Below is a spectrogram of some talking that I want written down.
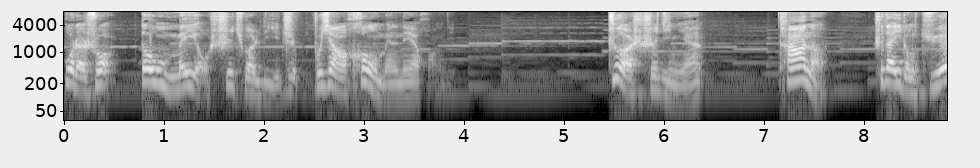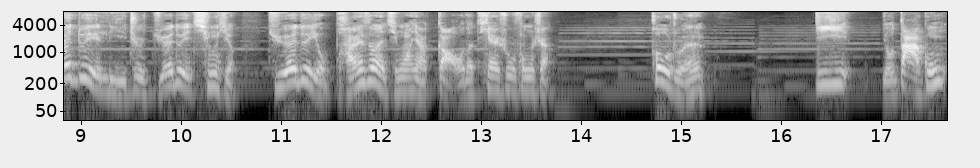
或者说都没有失去过理智，不像后面的那些皇帝。这十几年，他呢？是在一种绝对理智、绝对清醒、绝对有盘算的情况下搞的天书封禅。寇准，第一有大功，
